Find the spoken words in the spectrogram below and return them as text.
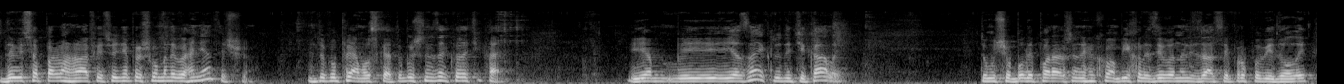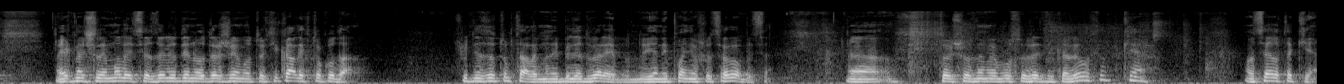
дивився порнографію, сьогодні прийшов мене виганяти, що? Він тако прямо сказав, ти будеш не знати, куди тікати. Я, я знаю, як люди тікали, тому що були поражені гріхом, їхали з евангелізації, проповідували. А як почали молитися за людину одержиму, то тікали хто куди. Чуть не затоптали мене біля дверей, бо я не зрозумів, що це робиться. Е, Той, що з ними був служитель, каже, оце таке. Оце отаке.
